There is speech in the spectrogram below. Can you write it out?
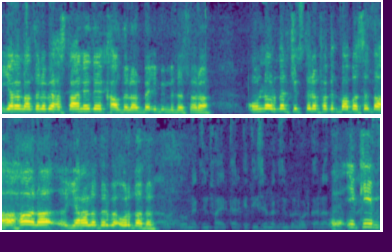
yaralandılar ve hastanede kaldılar belli bir müddet sonra. Onlar oradan çıktılar fakat babası daha hala yaralıdır ve oradadır. E, iki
